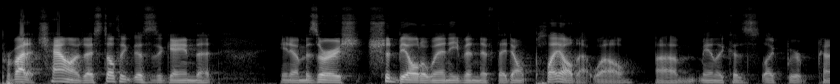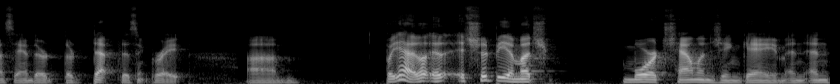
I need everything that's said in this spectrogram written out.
provide a challenge. I still think this is a game that you know Missouri sh- should be able to win, even if they don't play all that well. Um, mainly because, like we were kind of saying, their their depth isn't great. Um, but yeah, it, it should be a much more challenging game, and and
